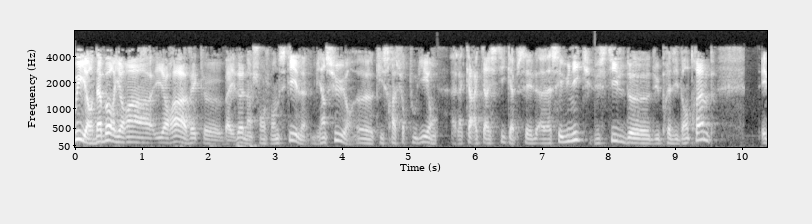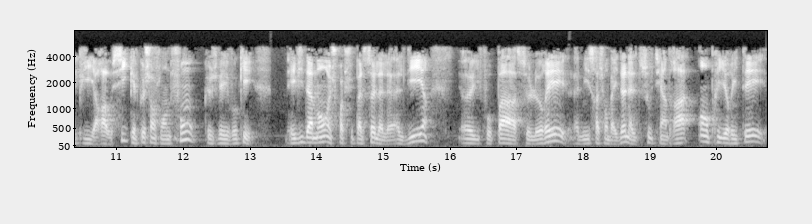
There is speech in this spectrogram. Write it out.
Oui, alors d'abord, il y aura, il y aura avec euh, Biden un changement de style, bien sûr, euh, qui sera surtout lié à la caractéristique assez, unique du style de, du président Trump. Et puis, il y aura aussi quelques changements de fond que je vais évoquer. Évidemment, et je crois que je ne suis pas le seul à, le dire, euh, il ne faut pas se leurrer, l'administration Biden, elle soutiendra en priorité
